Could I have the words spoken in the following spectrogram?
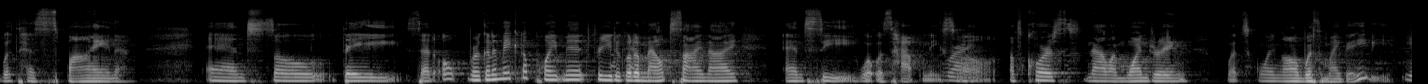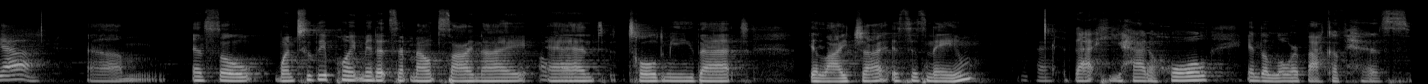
with his spine. And so they said, Oh, we're going to make an appointment for you to go to Mount Sinai and see what was happening. Right. So, of course, now I'm wondering what's going on with my baby. Yeah. Um, and so went to the appointment at St. Mount Sinai Okay. and told me that Elijah is his name Okay. that he had a hole in the lower back of his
